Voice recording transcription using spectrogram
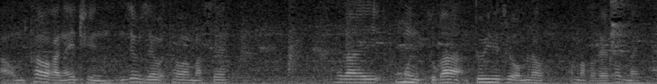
a awm tho kan ei thin zeu zeu tho a mahse helai hmun tuka tui hi chu ông lo ama ko ve không mai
